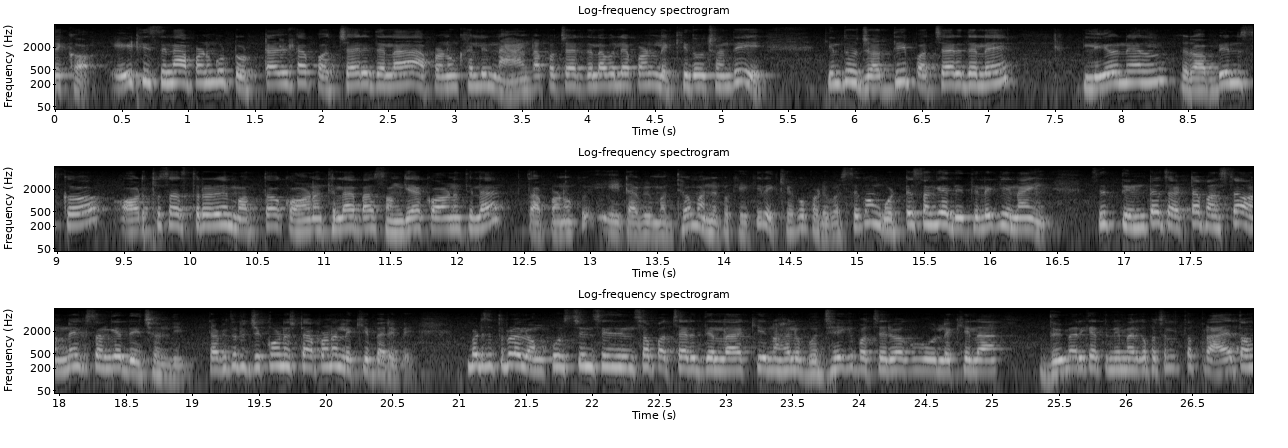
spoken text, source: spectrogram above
ଦେଖ ଏଇଠି ସିନା ଆପଣଙ୍କୁ ଟୋଟାଲ୍ଟା ପଚାରିଦେଲା ଆପଣଙ୍କୁ ଖାଲି ନାଁଟା ପଚାରିଦେଲା ବୋଲି ଆପଣ ଲେଖି ଦେଉଛନ୍ତି କିନ୍ତୁ ଯଦି ପଚାରିଦେଲେ ଲିଓନେଲ୍ ରବିନ୍ସଙ୍କ ଅର୍ଥଶାସ୍ତ୍ରରେ ମତ କ'ଣ ଥିଲା ବା ସଂଜ୍ଞା କ'ଣ ଥିଲା ତ ଆପଣଙ୍କୁ ଏଇଟା ବି ମଧ୍ୟ ମନେ ପକାଇକି ଦେଖିବାକୁ ପଡ଼ିବ ସେ କ'ଣ ଗୋଟେ ସଂଜ୍ଞା ଦେଇଥିଲେ କି ନାହିଁ ସେ ତିନିଟା ଚାରିଟା ପାଞ୍ଚଟା ଅନେକ ସଂଜ୍ଞା ଦେଇଛନ୍ତି ତା ଭିତରୁ ଯେକୌଣସିଟା ଆପଣ ଲେଖିପାରିବେ ବଟ୍ ଯେତେବେଳେ ଲଙ୍ଗ୍ କ୍ୱେଶ୍ଚିନ୍ ସେ ଜିନିଷ ପଚାରିଦେଲା କି ନହେଲେ ବୁଝେଇକି ପଚାରିବାକୁ ଲେଖିଲା ଦୁଇ ମାର୍କିଆ ତିନି ମାର୍କ ପଚାରିଲା ତ ପ୍ରାୟତଃ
